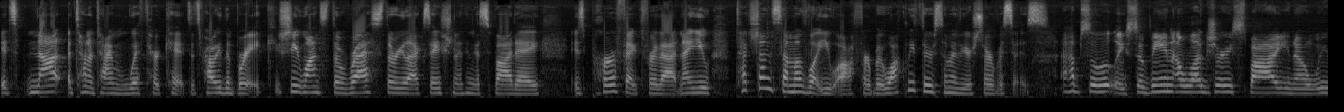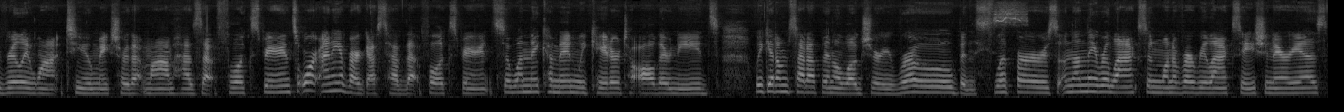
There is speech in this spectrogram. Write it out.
it's not a ton of time with her kids. It's probably the break. She wants the rest, the relaxation. I think a spa day is perfect for that. Now, you touched on some of what you offer, but walk me through some of your services. Absolutely. So being a luxury spa, you know, we really want to make sure that mom has that full experience or any of our guests have that full experience. So when they come in, we cater to all their needs. We get them set up in a luxury robe and slippers, and then they relax in one of our relaxation areas.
